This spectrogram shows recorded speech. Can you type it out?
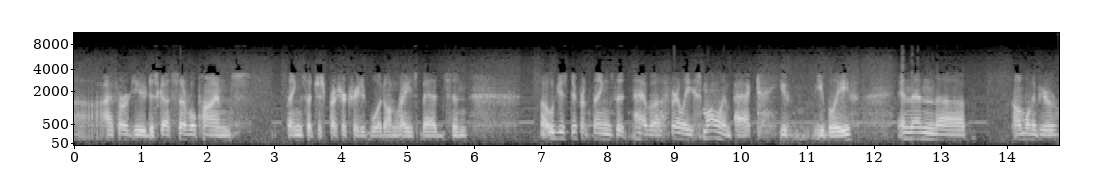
Uh, I've heard you discuss several times things such as pressure treated wood on raised beds and oh, just different things that have a fairly small impact. You you believe, and then uh, on one of your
